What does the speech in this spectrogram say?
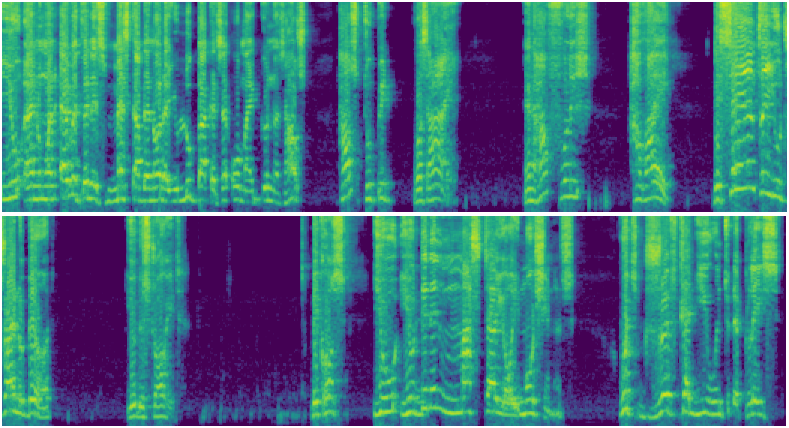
you and when everything is messed up and all that, you look back and say, "Oh my goodness, how how stupid was I, and how foolish have I?" The same thing you try to build, you destroy it because you you didn't master your emotions, which drifted you into the place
